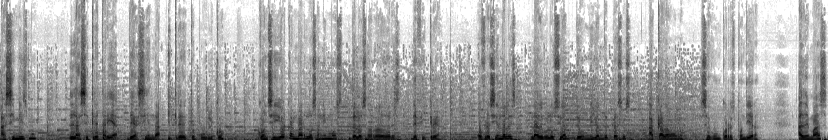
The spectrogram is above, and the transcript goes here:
Asimismo, la Secretaría de Hacienda y Crédito Público consiguió calmar los ánimos de los ahorradores de FICREA, ofreciéndoles la devolución de un millón de pesos a cada uno, según correspondiera. Además,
